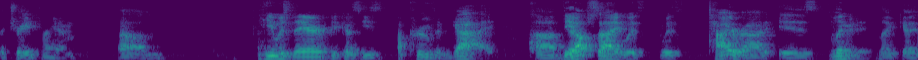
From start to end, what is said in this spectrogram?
the trade for him um, he was there because he's a proven guy uh, the Yeah. upside with with Tyrod is limited like I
